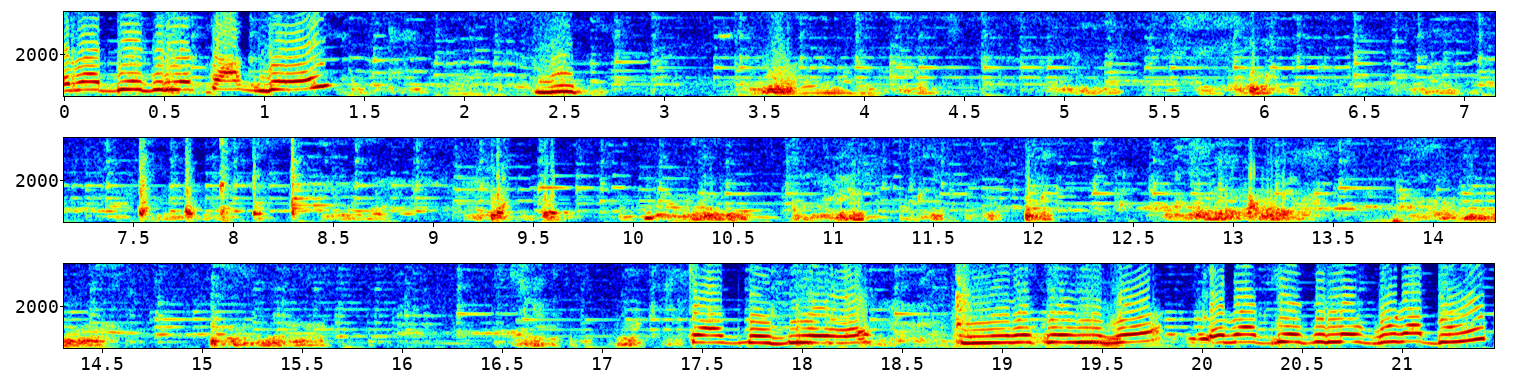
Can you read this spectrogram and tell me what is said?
এবার দিয়ে দিলে টক দই। টক দই দিয়ে নেড়ে করে নেব। এবার দিয়ে দিল গুঁড়া দুধ।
